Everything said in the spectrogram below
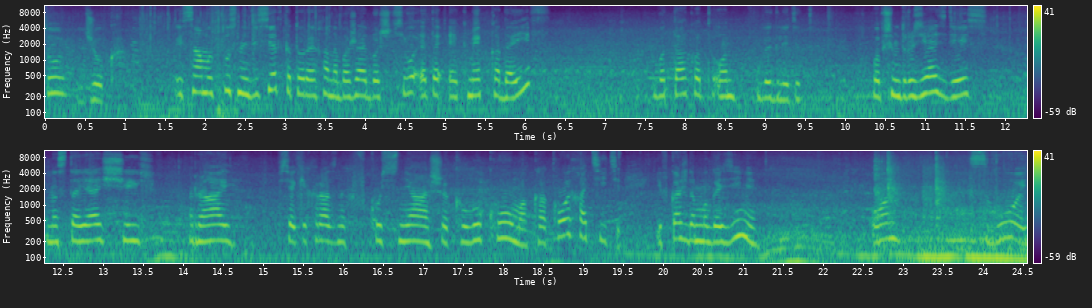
суджук. И самый вкусный десерт, который Айхан обожает больше всего, это экмек кадаиф. Вот так вот он выглядит. В общем, друзья, здесь настоящий рай всяких разных вкусняшек, лукума, какой хотите. И в каждом магазине он свой,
